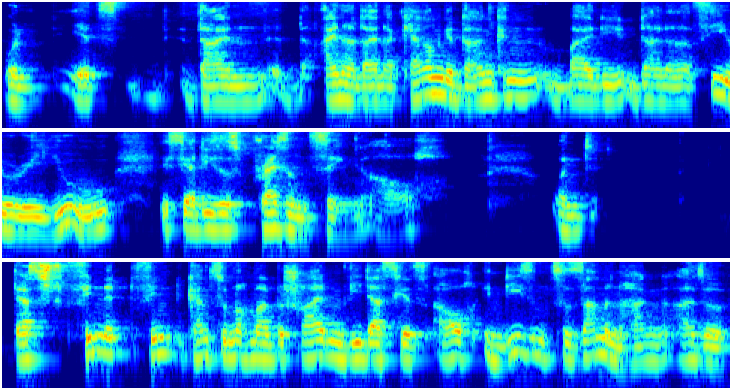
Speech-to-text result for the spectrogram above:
Und jetzt dein, einer deiner Kerngedanken bei die, deiner Theory U ist ja dieses Presencing auch. Und das findet, find, kannst du nochmal beschreiben, wie das jetzt auch in diesem Zusammenhang, also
